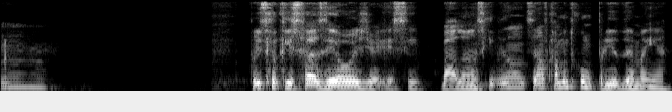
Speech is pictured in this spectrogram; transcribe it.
Hum. Por isso que eu quis fazer hoje esse balanço aqui, senão vai ficar muito comprido de manhã.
